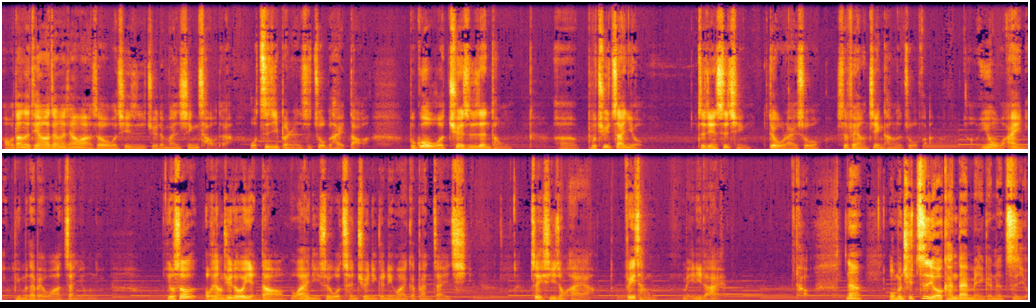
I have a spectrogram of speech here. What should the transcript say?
哦，我当时听到这样的想法的时候，我其实觉得蛮新潮的。我自己本人是做不太到，不过我确实认同，呃，不去占有这件事情对我来说是非常健康的做法。因为我爱你，并不代表我要占有你。有时候偶像剧都会演到我爱你，所以我成全你跟另外一个伴在一起，这也是一种爱啊，非常美丽的爱。那我们去自由看待每个人的自由，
